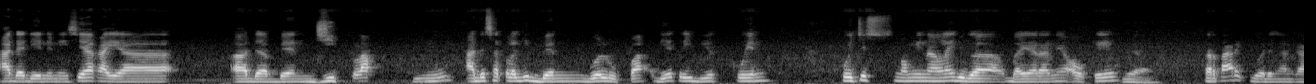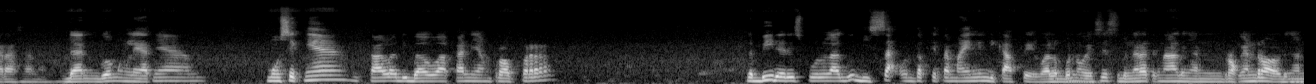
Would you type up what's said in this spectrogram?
ada di Indonesia kayak ada band G-Plug. Hmm. ada satu lagi band gue lupa dia tribute Queen which is nominalnya juga bayarannya oke. Ya. tertarik gue dengan ke arah sana. Dan gue melihatnya musiknya kalau dibawakan yang proper lebih dari 10 lagu bisa untuk kita mainin di cafe walaupun Hmm. Oasis sebenarnya terkenal dengan rock and roll dengan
